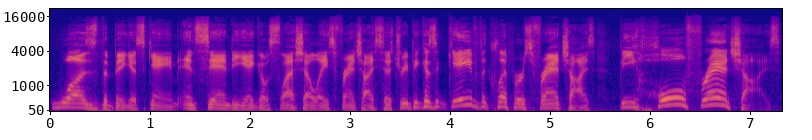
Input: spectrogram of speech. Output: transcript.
was the biggest game in San Diego slash LA's franchise history because it gave the Clippers franchise, the whole franchise,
